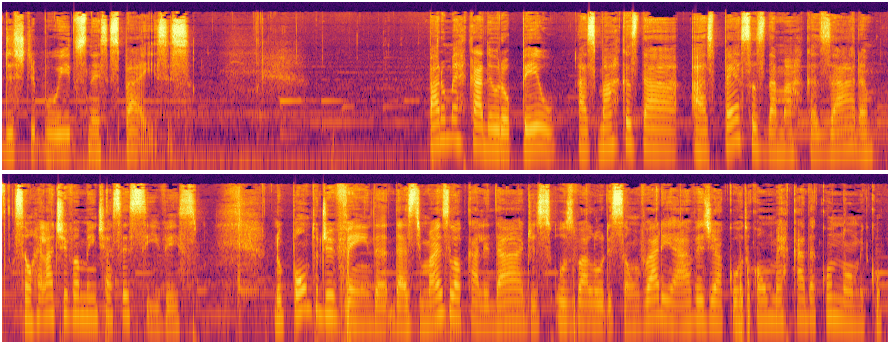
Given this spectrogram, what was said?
distribuídos nesses países. Para o mercado europeu, as marcas da, as peças da marca Zara são relativamente acessíveis. No ponto de venda das demais localidades, os valores são variáveis de acordo com o mercado econômico.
